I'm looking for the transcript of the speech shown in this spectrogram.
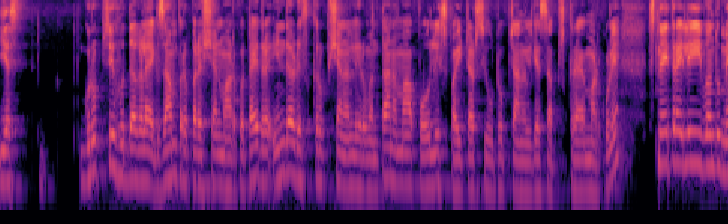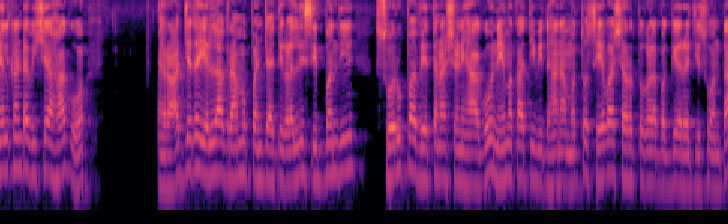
ಎಸ್ ಗ್ರೂಪ್ ಸಿ ಹುದ್ದೆಗಳ ಎಕ್ಸಾಮ್ ಪ್ರಿಪರೇಷನ್ ಮಾಡ್ಕೋತಾ ಇದ್ದರೆ ಇಂದ ಡಿಸ್ಕ್ರಿಪ್ಷನಲ್ಲಿರುವಂಥ ನಮ್ಮ ಪೊಲೀಸ್ ಫೈಟರ್ಸ್ ಯೂಟ್ಯೂಬ್ ಚಾನಲ್ಗೆ ಸಬ್ಸ್ಕ್ರೈಬ್ ಮಾಡ್ಕೊಳ್ಳಿ. ಸ್ನೇಹಿತರೆ, ಇಲ್ಲಿ ಈ ಒಂದು ಮೇಲ್ಕಂಡ ವಿಷಯ ಹಾಗೂ ರಾಜ್ಯದ ಎಲ್ಲ ಗ್ರಾಮ ಪಂಚಾಯಿತಿಗಳಲ್ಲಿ ಸಿಬ್ಬಂದಿ ಸ್ವರೂಪ ವೇತನ ಶ್ರೇಣಿ ಹಾಗೂ ನೇಮಕಾತಿ ವಿಧಾನ ಮತ್ತು ಸೇವಾ ಷರತ್ತುಗಳ ಬಗ್ಗೆ ರಚಿಸುವಂಥ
